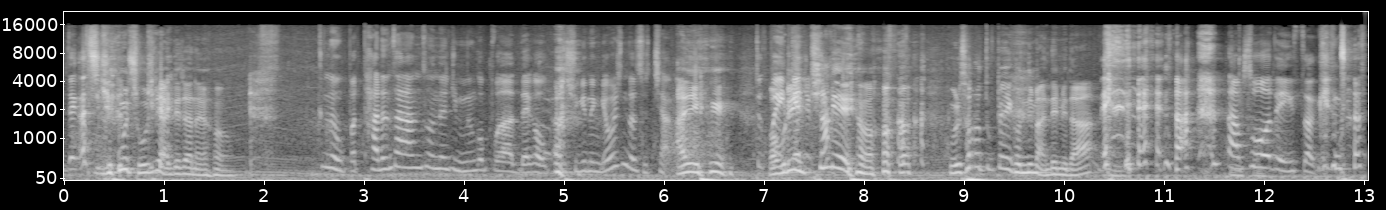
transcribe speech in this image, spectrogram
내가 지금은 죽여줄게. 조준이 안 되잖아요. 근데 오빠 다른 사람 손에 죽는 것보다 내가 오빠 죽이는 게 훨씬 더 좋지 않아? 아니 어, 깨줄까? 팀이에요. 우리 서로 뚝배기 건드리면 안 됩니다. 나, 나 보호대 있어. 괜찮아.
